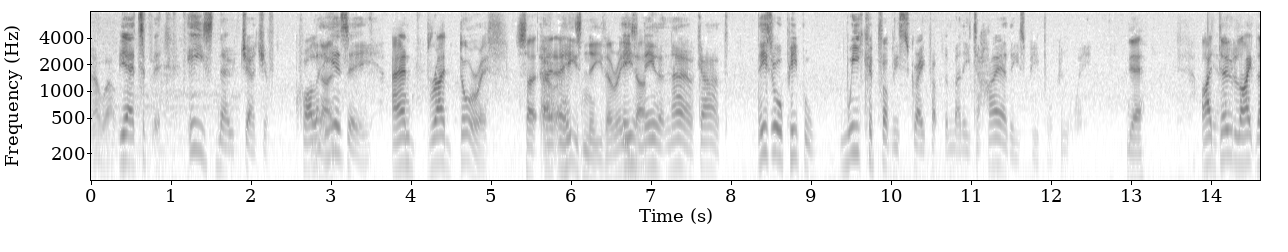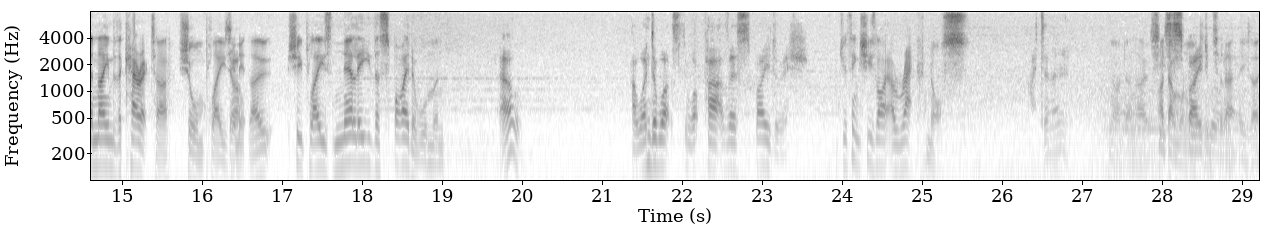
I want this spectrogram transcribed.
Oh well. Yeah, it's a, he's no judge of quality, No. is he? and Brad Dourif. So Oh. uh, he's neither either. He's neither. No, God. These are all people. We could probably scrape up the money to hire these people, couldn't we? Yeah. I do like the name of the character Sean plays in it though. She plays Nellie the Spider Woman. Oh. I wonder what's what part of her spiderish. Do you think she's like Arachnos? I don't know. No, I don't know. I don't want to look into Woman. that either.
